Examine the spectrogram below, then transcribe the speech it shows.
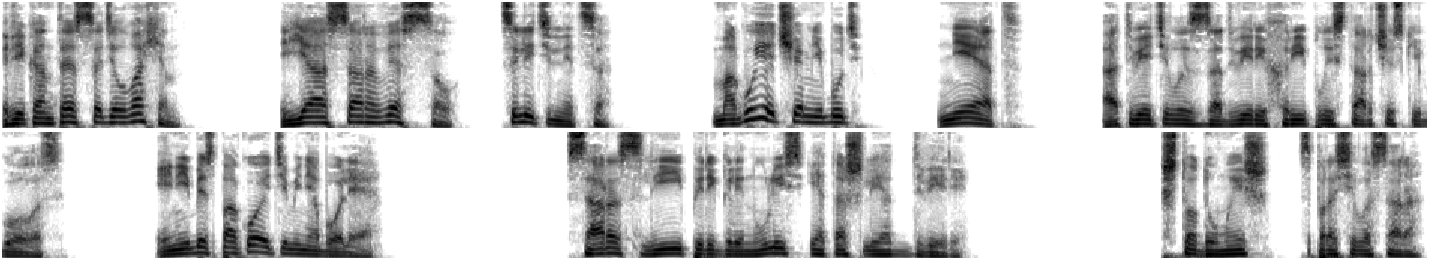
«Викантесса Делвахин? Я Сара Вессел, целительница. Могу я чем-нибудь...» «Нет», — ответил из-за двери хриплый старческий голос. «И не беспокойте меня более». Сара с Ли переглянулись и отошли от двери. «Что думаешь?» — спросила Сара.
